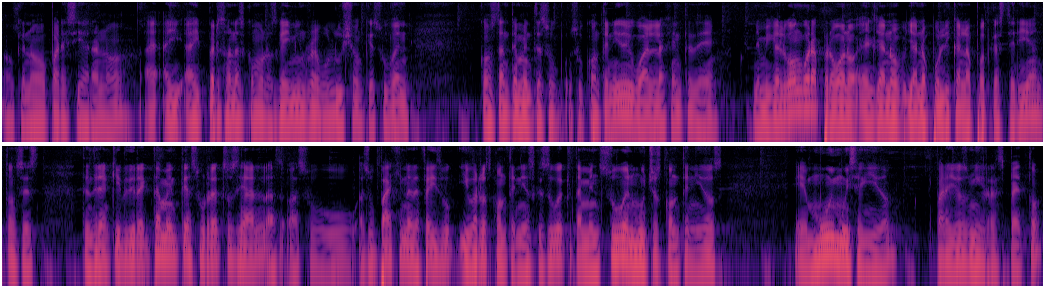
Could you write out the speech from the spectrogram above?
aunque no pareciera, ¿no? Hay, hay personas como los Gaming Revolution que suben constantemente su, su contenido, igual la gente de, de Miguel Góngora, pero bueno, él ya no, ya no publica en la podcastería, entonces tendrían que ir directamente a su red social, a, su, a su página de Facebook y ver los contenidos que sube, que también suben muchos contenidos eh, muy, muy seguido. Para ellos mi respeto.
